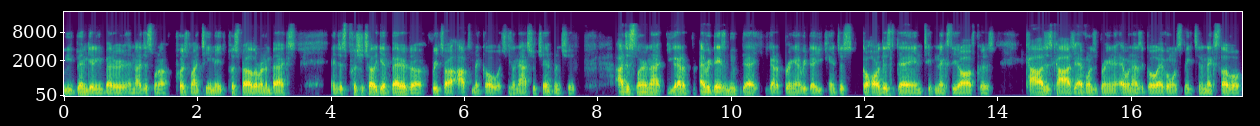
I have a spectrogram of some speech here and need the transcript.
we've been getting better and I just want to push my teammates, push my other running backs, and just push each other to get better to reach our ultimate goal, which is a national championship. I just learned that you got to every day is a new day. You got to bring every day. You can't just go hard this day and take the next day off because college is college. Everyone's bringing it. Everyone has a goal. Everyone wants to make it to the next level.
